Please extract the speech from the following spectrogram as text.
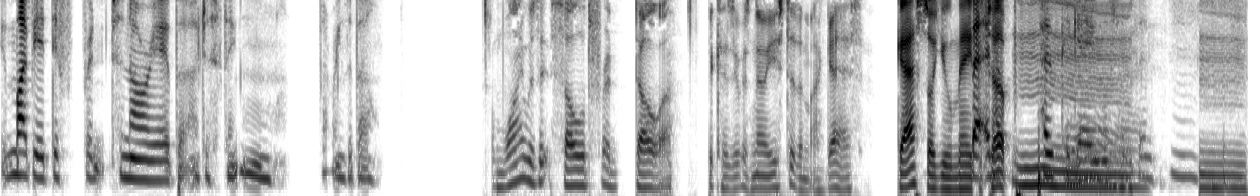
it might be a different scenario, but I just think mm, that rings a bell. Why was it sold for a dollar? Because it was no use to them, I guess. Guess or you made Bet it in a up? poker game or Mm. something. Mm.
